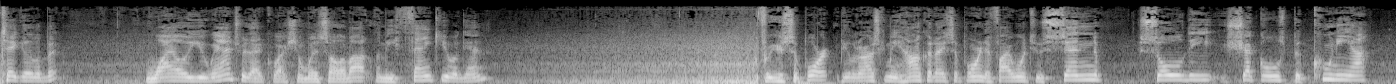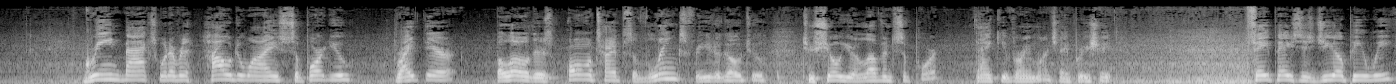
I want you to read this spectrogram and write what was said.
Take a little bit. While you answer that question, what it's all about, let me thank you again for your support. People are asking me, how could I support if I want to send soldi, shekels, pecunia, greenbacks, whatever. How do I support you? Right there below, there's all types of links for you to go to to show your love and support. Thank you very much. I appreciate that. Faye Pace is GOP week?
